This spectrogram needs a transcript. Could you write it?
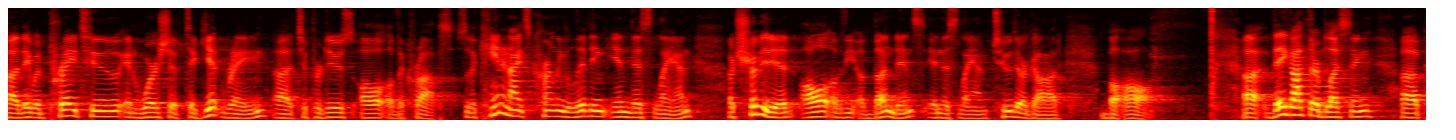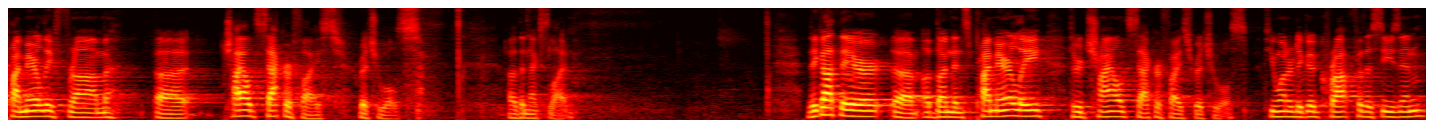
uh, they would pray to and worship to get rain uh, to produce all of the crops. So the Canaanites currently living in this land attributed all of the abundance in this land to their god Baal. Uh, they got their blessing uh, primarily from uh, child sacrifice rituals. Uh, the next slide. They got their um, abundance primarily through child sacrifice rituals. If you wanted a good crop for the season,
